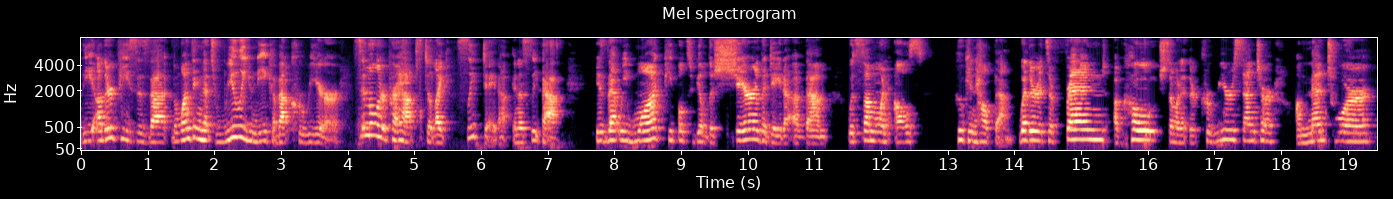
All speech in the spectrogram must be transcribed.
the other piece is that the one thing that's really unique about career, similar perhaps to like sleep data in a sleep app, is that we want people to be able to share the data of them with someone else who can help them, whether it's a friend, a coach, someone at their career center, a mentor,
